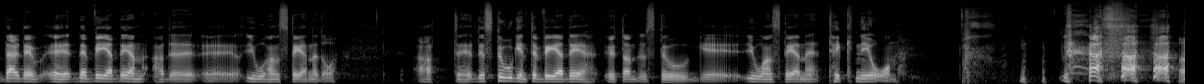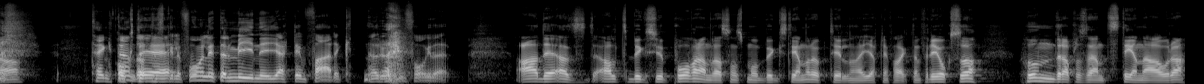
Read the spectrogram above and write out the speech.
där, det, eh, där vdn hade, eh, Johan Stene då, att eh, det stod inte vd utan det stod eh, Johan Stene Teknion. Ja. Tänkte ändå att det- du skulle få en liten mini-hjärtinfarkt när du såg det. Ja, det, alltså, allt byggs ju på varandra som små byggstenar upp till den här hjärtinfarkten. För det är också 100% Stena-aura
